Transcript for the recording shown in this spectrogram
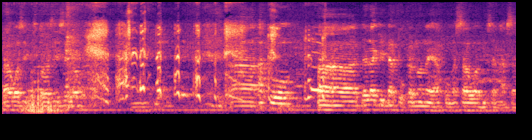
tawa si pastor si Silo Ah, ako ah, dalagin na ko kanon ay akong asawa bisan asa.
